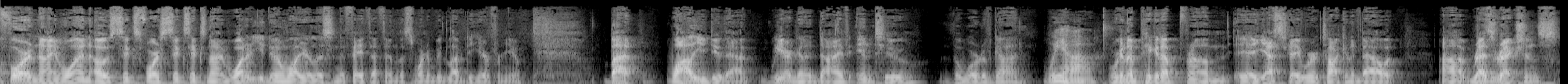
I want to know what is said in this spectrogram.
0491 064 669. What are you doing while you're listening to Faith FM this morning? We'd love to hear from you. But while you do that, we are going to dive into the Word of God. We are. We're going to pick it up from uh, yesterday. We were talking about uh, resurrections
